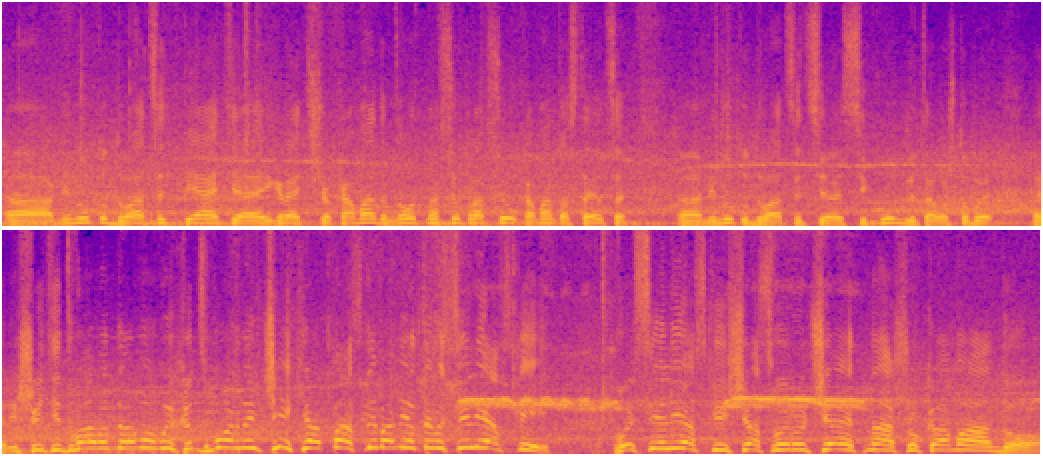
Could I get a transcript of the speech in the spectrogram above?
А, минуту 25 а, играть еще командам. Но вот на все про все у команд остается а, минуту 20 секунд для того, чтобы решить. И два в одного выход сборной Чехии. Опасный момент и Василевский. Василевский сейчас выручает нашу команду.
